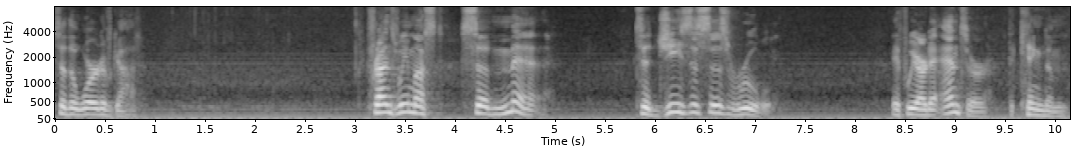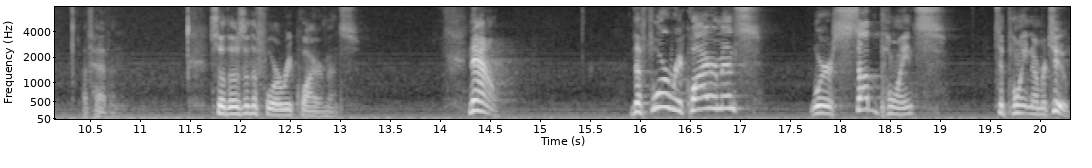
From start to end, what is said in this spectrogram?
to the Word of God. Friends, we must submit to Jesus' rule if we are to enter the kingdom of heaven. So, those are the four requirements. Now, the four requirements were subpoints to point number two.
